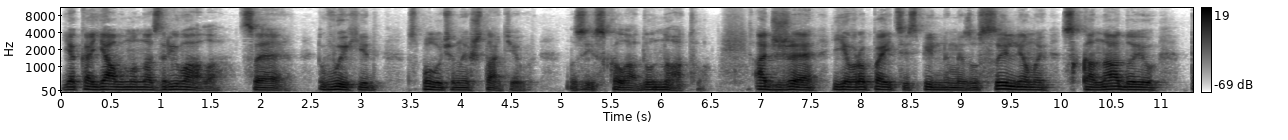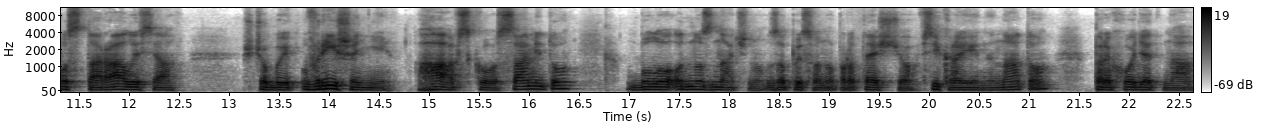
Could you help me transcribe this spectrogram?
яка явно назрівала, це вихід Сполучених Штатів зі складу НАТО. Адже європейці спільними зусиллями з Канадою постаралися, щоб в рішенні Гаагського саміту було однозначно записано про те, що всі країни НАТО переходять на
